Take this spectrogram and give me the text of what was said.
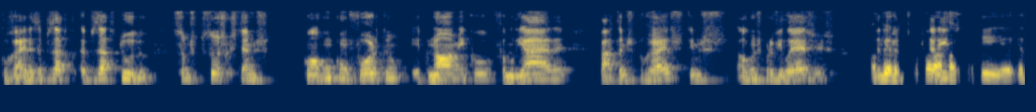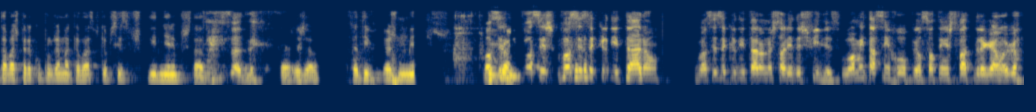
porreiras. Apesar de, apesar de tudo, somos pessoas que estamos com algum conforto económico, familiar. Pá, estamos porreiros, temos alguns privilégios. Portanto, Pedro, desculpa lá, por ti. Eu estava à espera que o programa acabasse porque eu preciso vos pedir dinheiro emprestado. Eu já, já tive melhores momentos. Vocês, vocês, vocês acreditaram. Vocês acreditaram na história das filhas? O homem está sem roupa, ele só tem este fato de dragão agora.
